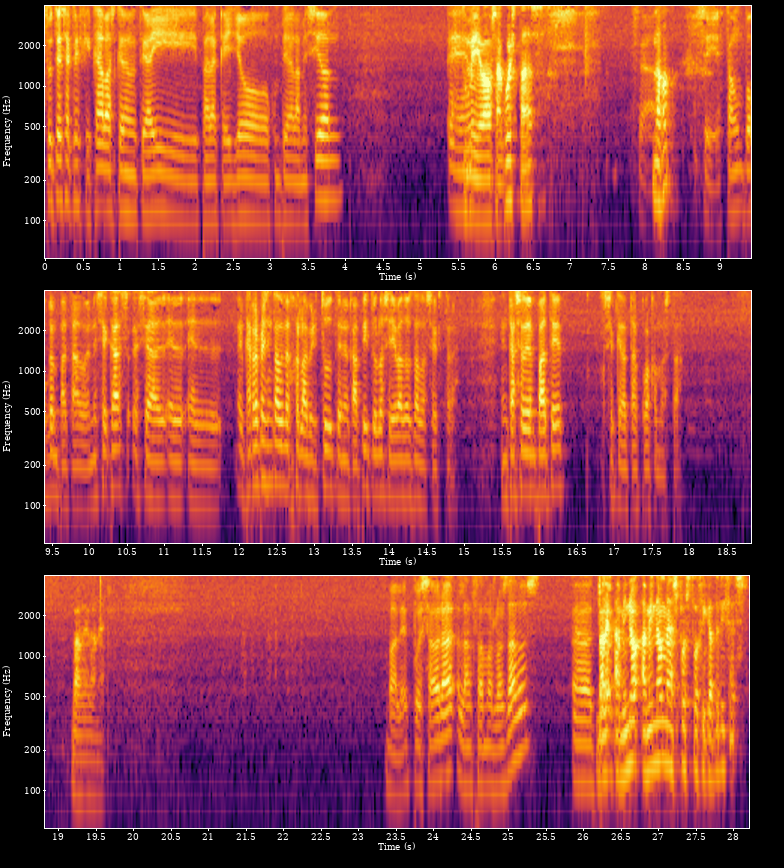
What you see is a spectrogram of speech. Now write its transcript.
tú te sacrificabas quedándote ahí para que yo cumpliera la misión. Eh, Tú me llevabas a cuestas, o sea, ¿no? Sí, está un poco empatado. En ese caso, o sea, el, el- el que ha representado mejor la virtud en el capítulo se lleva dos dados extra. En caso de empate, se queda tal cual como está. Vale, vale. Vale, pues ahora lanzamos los dados. Eh, Vale, ¿a mí, no, ¿a mí no me has puesto cicatrices?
